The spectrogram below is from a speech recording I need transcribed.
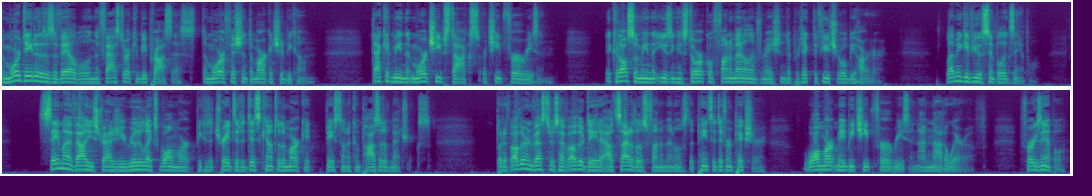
The more data that is available and the faster it can be processed, the more efficient the market should become. That could mean that more cheap stocks are cheap for a reason. It could also mean that using historical fundamental information to predict the future will be harder. Let me give you a simple example. Say my value strategy really likes Walmart because it trades at a discount to the market based on a composite of metrics. But if other investors have other data outside of those fundamentals that paints a different picture, Walmart may be cheap for a reason I'm not aware of. For example,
